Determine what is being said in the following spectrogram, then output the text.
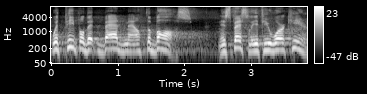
with people that badmouth the boss, especially if you work here.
